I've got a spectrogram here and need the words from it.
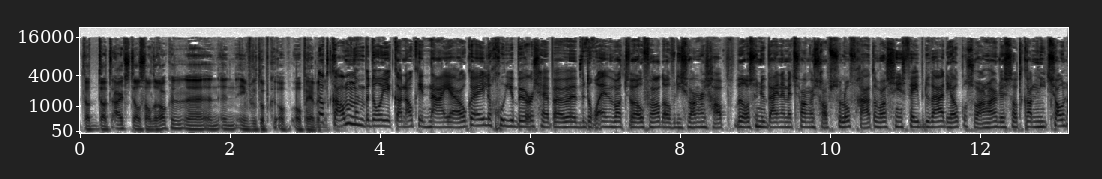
dat, dat uitstel zal er ook een, een, een invloed op, op, op hebben. Dat kan. Ik bedoel, je kan ook in het najaar ook een hele goede beurs hebben. Ik bedoel, en wat we over hadden, over die zwangerschap. Bedoel, als ze nu bijna met zwangerschapsverlof gaat... dan was sinds februari ook al zwanger. Dus dat kan niet zo'n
